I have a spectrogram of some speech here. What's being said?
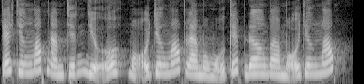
Các chân móc nằm chính giữa, mỗi chân móc là một mũi kép đơn và mỗi chân móc.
